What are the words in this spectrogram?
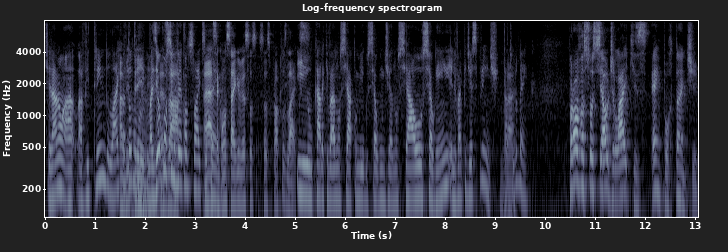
Tiraram a, a vitrine do like A para todo vitrine, mundo. Mas eu consigo exato. ver quantos likes é, eu você tenho. consegue ver seus, seus próprios likes. E o cara que vai anunciar comigo, se algum dia anunciar, ou se alguém, ele vai pedir esse print. Tá Vai. tudo bem. Prova social de likes é importante.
